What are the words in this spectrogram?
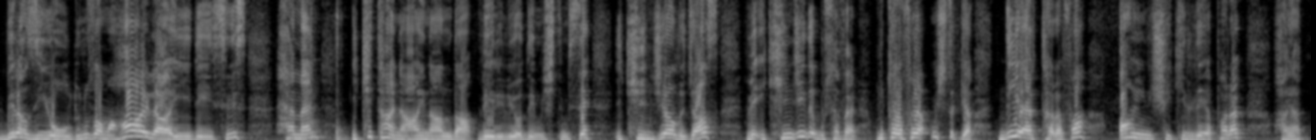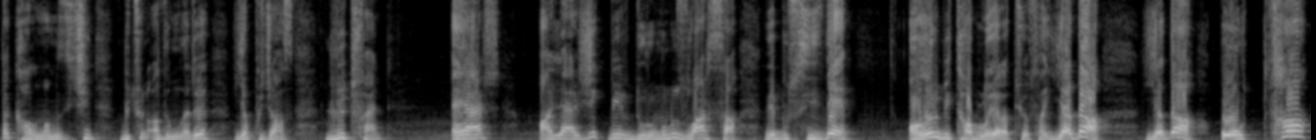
biraz iyi oldunuz ama hala iyi değilsiniz. Hemen iki tane aynı anda veriliyor demiştim size. İkinciyi alacağız ve ikinciyi de bu sefer bu tarafa yapmıştık ya diğer tarafa aynı şekilde yaparak hayatta kalmamız için bütün adımları yapacağız. Lütfen eğer alerjik bir durumunuz varsa ve bu sizde ağır bir tablo yaratıyorsa ya da ya da orta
